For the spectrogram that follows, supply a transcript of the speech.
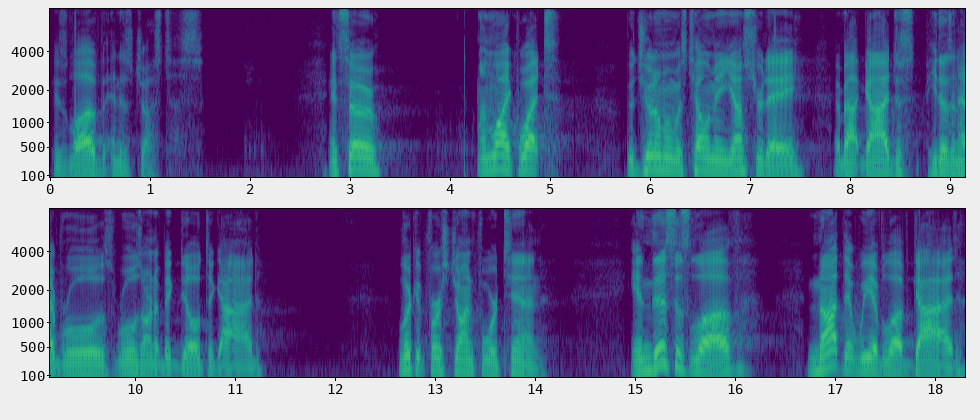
His love and His justice. And so, unlike what the gentleman was telling me yesterday about God, just He doesn't have rules, rules aren't a big deal to God. Look at 1 John 4:10. In this is love not that we have loved God,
